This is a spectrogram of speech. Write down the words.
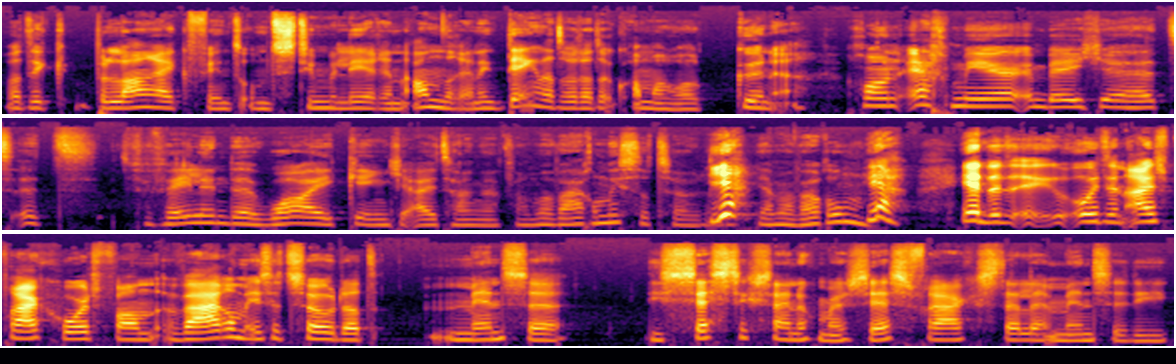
wat ik belangrijk vind om te stimuleren in anderen. En ik denk dat we dat ook allemaal wel kunnen. Gewoon echt meer een beetje het, het vervelende why-kindje uithangen. Van, maar waarom is dat zo? dan? Ja. Ja, maar waarom? Ja. Ja, dat, ik heb ooit een uitspraak gehoord van waarom is het zo dat mensen die 60 zijn nog maar zes vragen stellen en mensen die,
